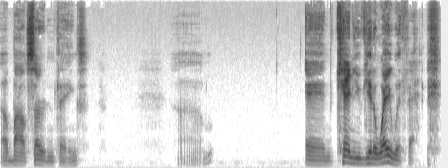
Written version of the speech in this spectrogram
about certain things? Um, and can you get away with that?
